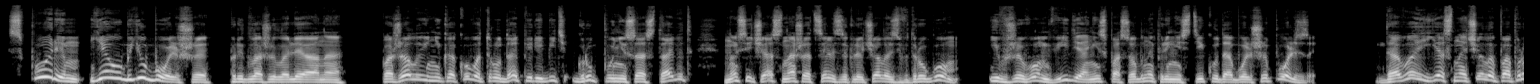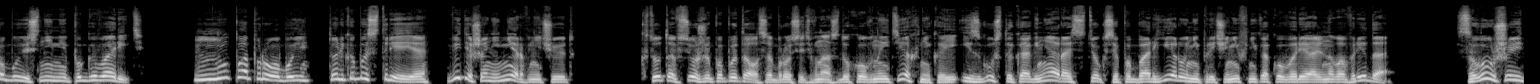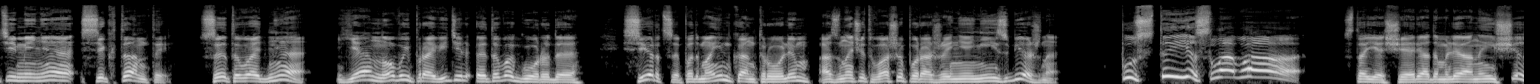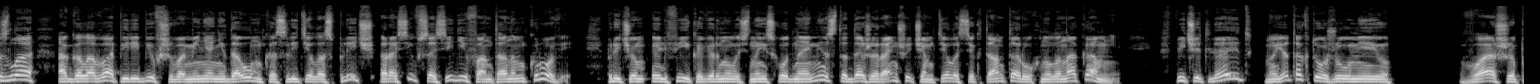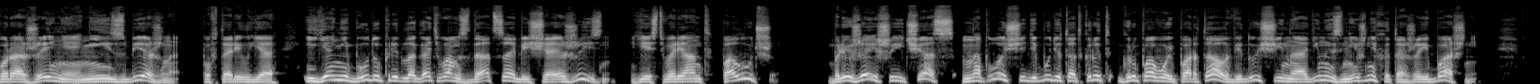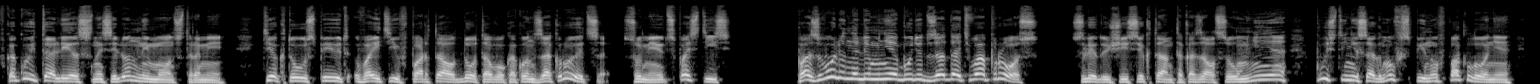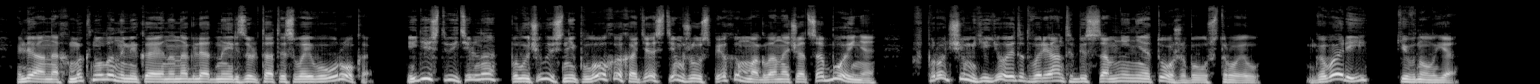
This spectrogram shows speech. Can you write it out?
«Спорим, я убью больше», – предложила Лиана. «Пожалуй, никакого труда перебить группу не составит, но сейчас наша цель заключалась в другом, и в живом виде они способны принести куда больше пользы. Давай я сначала попробую с ними поговорить. «Ну, попробуй, только быстрее. Видишь, они нервничают». Кто-то все же попытался бросить в нас духовной техникой, и сгусток огня растекся по барьеру, не причинив никакого реального вреда. «Слушайте меня, сектанты. С этого дня я новый правитель этого города. Сердце под моим контролем, а значит, ваше поражение неизбежно». «Пустые слова!» Стоящая рядом Лиана исчезла, а голова перебившего меня недоумка слетела с плеч, оросив соседей фонтаном крови. Причем эльфийка вернулась на исходное место даже раньше, чем тело сектанта рухнуло на камни. Впечатляет, но я так тоже умею. «Ваше поражение неизбежно», — повторил я, — «и я не буду предлагать вам сдаться, обещая жизнь. Есть вариант получше». Ближайший час на площади будет открыт групповой портал, ведущий на один из нижних этажей башни. В какой-то лес, населенный монстрами. Те, кто успеют войти в портал до того, как он закроется, сумеют спастись. Позволено ли мне будет задать вопрос? Следующий сектант оказался умнее, пусть и не согнув спину в поклоне. Лиана хмыкнула, намекая на наглядные результаты своего урока. И действительно, получилось неплохо, хотя с тем же успехом могла начаться бойня. Впрочем, ее этот вариант без сомнения тоже бы устроил. «Говори», — кивнул я.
